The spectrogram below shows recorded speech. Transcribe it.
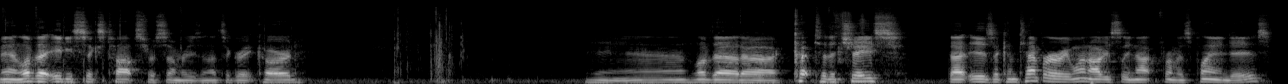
Man, love that 86 Topps for some reason. That's a great card. Yeah, love that uh, cut to the chase. That is a contemporary one, obviously not from his playing days.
